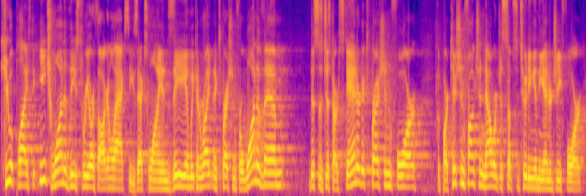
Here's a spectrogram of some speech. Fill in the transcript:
Q applies to each one of these three orthogonal axes, x, y, and z, and we can write an expression for one of them. This is just our standard expression for the partition function. Now we're just substituting in the energy for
